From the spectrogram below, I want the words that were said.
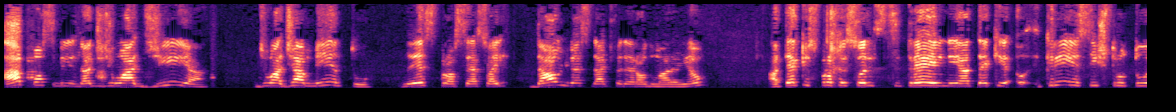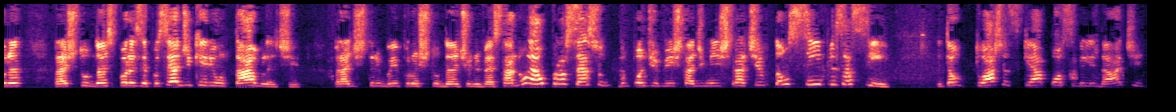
a possibilidade de um adia de um adiamento nesse processo aí da Universidade Federal do Maranhão até que os professores se treinem até que criem essa estrutura para estudantes por exemplo você adquirir um tablet para distribuir para um estudante universitário não é um processo do ponto de vista administrativo tão simples assim. Então, tu achas que há possibilidade?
